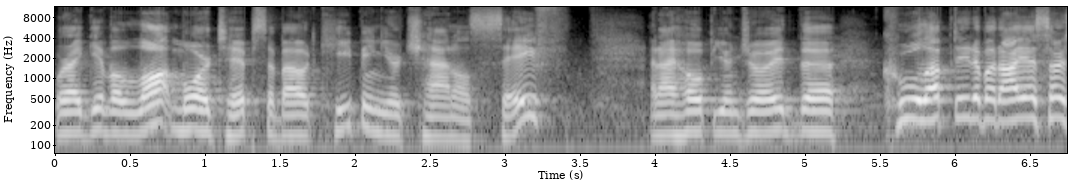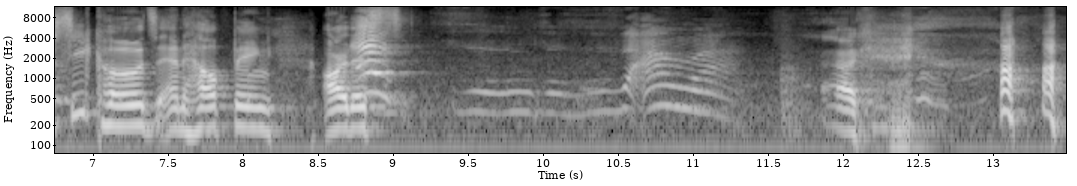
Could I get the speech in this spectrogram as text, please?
where I give a lot more tips about keeping your channel safe. And I hope you enjoyed the cool update about ISRC codes and helping artists. Okay.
